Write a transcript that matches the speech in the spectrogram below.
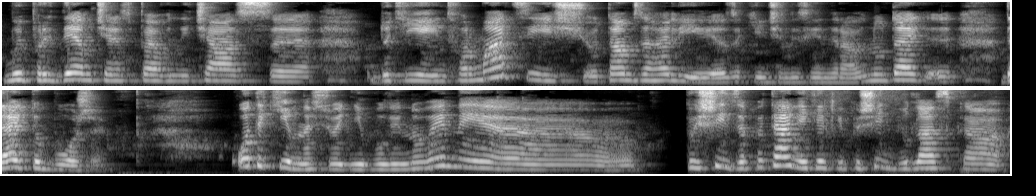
ми прийдемо через певний час е, до тієї інформації, що там взагалі закінчились генерали. Ну, дай, дай то Боже. Отакі в нас сьогодні були новини. Пишіть запитання, тільки пишіть, будь ласка,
